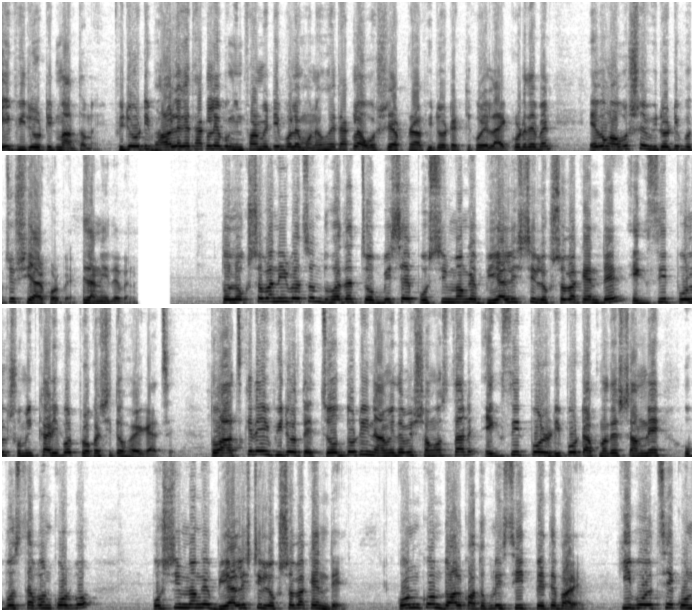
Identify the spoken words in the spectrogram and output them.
এই ভিডিওটির মাধ্যমে। ভিডিওটি ভালো লেগে থাকলে এবং ইনফরমেটিভ বলে মনে হয়ে থাকলে অবশ্যই আপনারা ভিডিওটা একটি করে লাইক করে দেবেন এবং অবশ্যই ভিডিওটি প্রচুর শেয়ার করবেন, জানিয়ে দেবেন। তো লোকসভা নির্বাচন দু হাজার চব্বিশে পশ্চিমবঙ্গে বিয়াল্লিশটি লোকসভা কেন্দ্রের এক্সিট পোল সমীক্ষা রিপোর্ট প্রকাশিত হয়ে গেছে। তো আজকের এই ভিডিওতে চোদ্দোটি নামি দামি সংস্থার এক্সিট পোল রিপোর্ট আপনাদের সামনে উপস্থাপন করব। পশ্চিমবঙ্গে বিয়াল্লিশটি লোকসভা কেন্দ্রে কোন কোন দল কতগুলি সিট পেতে পারে? কি বলছে, কোন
